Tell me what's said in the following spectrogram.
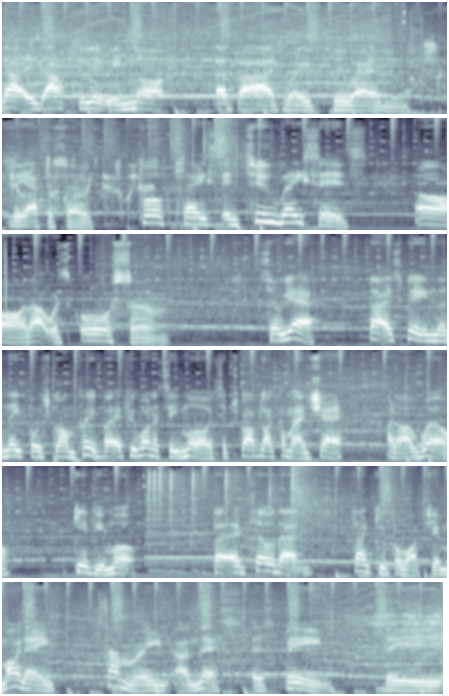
that is absolutely not a bad way to end the episode. Fourth place in two races. Oh, that was awesome. So yeah, that has been the Naples Grand Prix. But if you want to see more, subscribe, like, comment and share. And I will give you more. But until then, thank you for watching. My name, Sam Marine, and this has been the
